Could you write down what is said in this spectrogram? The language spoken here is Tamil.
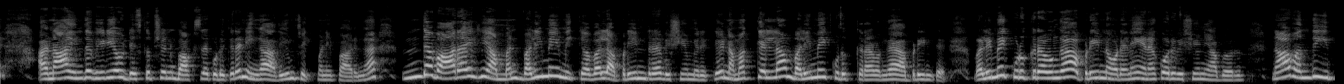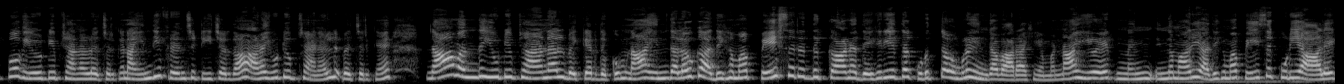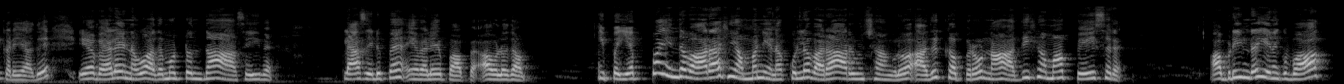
நான் இந்த வீடியோ டிஸ்கிரிப்ஷன் பாக்ஸில் கொடுக்குறேன் நீங்கள் அதையும் செக் பண்ணி பாருங்க. இந்த வாராகி அம்மன் வலிமை மிக்கவள் அப்படின்ற விஷயம் இருக்கு. நமக்கெல்லாம் வலிமை கொடுக்குறவங்க அப்படின்ட்டு. வலிமை கொடுக்குறவங்க அப்படின்ன உடனே எனக்கு ஒரு விஷயம் ஞாபகம் வருது. நான் வந்து இப்போ யூடியூப் சேனல் வச்சிருக்கேன். நான் இந்தி ஃப்ரெண்ட்ஸ் டீச்சர் தான். ஆனால் யூடியூப் சேனல் வச்சுருக்கேன். நான் வந்து யூடியூப் சேனல் வைக்கிறதுக்கும் நான் இந்த அளவுக்கு அதிகமாக பேசுகிறதுக்கான தைரியத்தை கொடுத்தவங்களும் இந்த வாராகி அம்மன். நான் இந்த மாதிரி அதிகமாக பேசக்கூடிய ஆளே கிடையாது. என் வேலை என்னவோ அதை மட்டும் தான் செய்வேன். கிளாஸ் எடுப்பேன் என் வேலையை பார்ப்பேன். அவ்வளோதான் இப்போ எப்போ இந்த வாராகி அம்மன் எனக்குள்ளே வர ஆரம்பித்தாங்களோ அதுக்கப்புறம் நான் அதிகமாக பேசுகிறேன் அப்படின்ற எனக்கு வாக்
